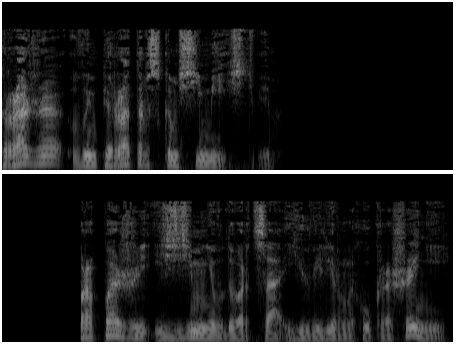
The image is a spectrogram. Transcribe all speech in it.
Кража в императорском семействе Пропажи из Зимнего дворца ювелирных украшений,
